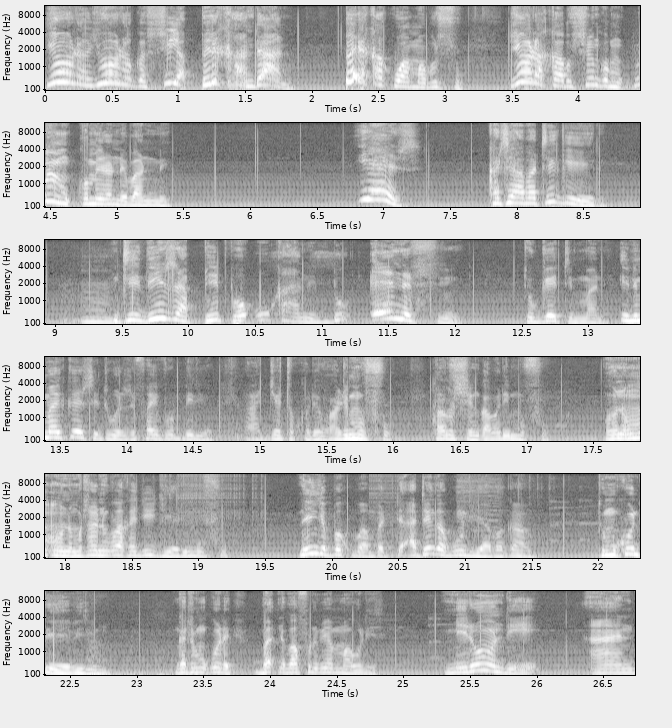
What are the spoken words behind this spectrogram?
Yola yola gasiya pereka ndani pereka kwa mabusu. Yola kabusenga mukube mukomera ne banne. Yes. Kati abategeere nti these are people who can do anything to get money. In my case it was 5 billion. Aje tukole wali mufu. Kabusenga wali mufu. Ono mutani wa kajiji yali mufu nenje bakubamba ate nga gundi yabagamba tumukunde ebirimu nga tumukunde ba- ne bafulumya mu mawulire mirundi and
